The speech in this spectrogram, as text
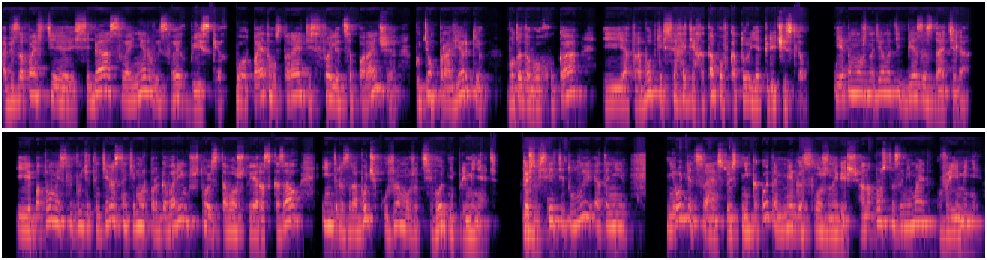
Обезопасьте себя, свои нервы и своих близких. Вот, поэтому старайтесь фейлиться пораньше путем проверки вот этого хука и отработки всех этих этапов, которые я перечислил. И это можно делать и без издателя. И потом, если будет интересно, Тимур, проговорим, что из того, что я рассказал, инди-разработчик уже может сегодня применять. То mm-hmm. есть все эти тулы – это не, не rocket science, то есть не какая-то мега сложная вещь. Она просто занимает времени.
